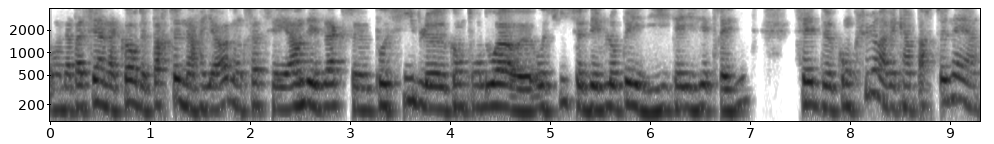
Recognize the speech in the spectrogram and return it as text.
on a passé un accord de partenariat. Donc ça c'est un des axes possibles quand on doit aussi se développer et digitaliser très vite c'est de conclure avec un partenaire.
